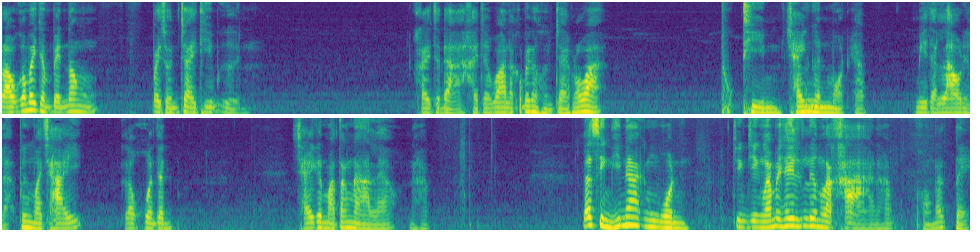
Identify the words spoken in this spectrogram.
เราก็ไม่จำเป็นต้องไปสนใจทีมอื่น ใครจะด่าใครจะว่าเราก็ไม่ต้องสนใจ เพราะว่าทุกทีมใช้เงินหมดครับ มีแต่เราเนี่ยแหละเพิ่งมาใช้ เราควรจะใช้กันมาตั้งนานแล้วนะครับ และสิ่งที่น่ากังวลจริง ๆ แล้วไม่ใช่เรื่องราคานะครับของนักเตะ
